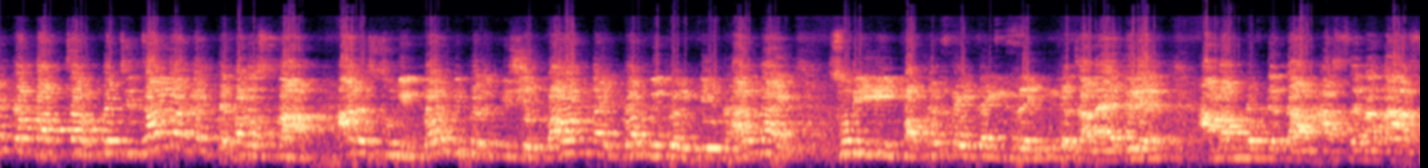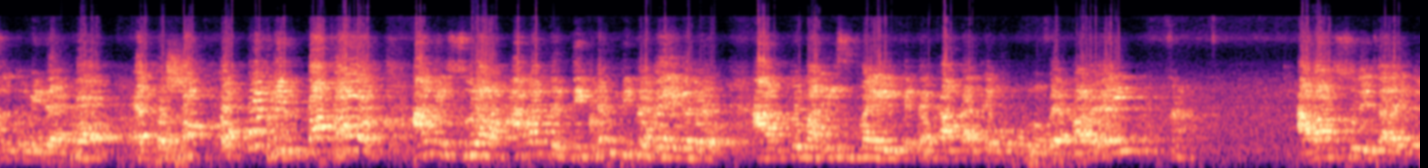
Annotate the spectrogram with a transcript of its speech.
একটা বাচ্চার কচি কাটতে পারস না। আরে শুনি, তোর ভিতরে পাওয়ার নাই, তোর কি ধার নাই? শুনি, এই পাথরটাই তাই ইব্রাহিমকে জানায় দিলেন, আমার মধ্যে দাঁড় আছে না না আছে তুমি দেখো, এত শক্ত, কঠিন পাথর, আমি সুরার আঘাতে দ্বিখণ্ডিত হয়ে গেল। আর তোমার ইসমাইলকে তো কাটাতে কোনো ব্যাপারই না। আবার ছুরি চালাইতে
